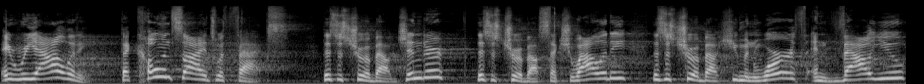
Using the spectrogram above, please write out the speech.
a reality that coincides with facts. This is true about gender. This is true about sexuality. This is true about human worth and value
